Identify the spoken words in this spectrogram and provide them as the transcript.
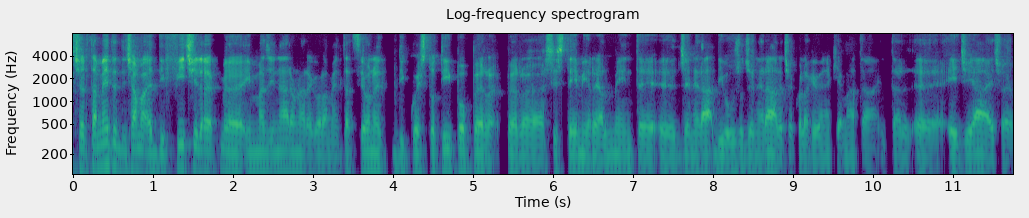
Certamente diciamo, è difficile eh, immaginare una regolamentazione di questo tipo per, per uh, sistemi realmente eh, genera- di uso generale, cioè quella che viene chiamata intel- eh, AGI, cioè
